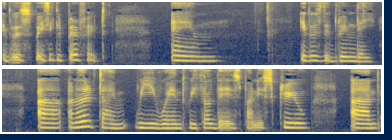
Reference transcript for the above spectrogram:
it was basically perfect. Um, it was the dream day. Uh, another time we went with all the Spanish crew and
